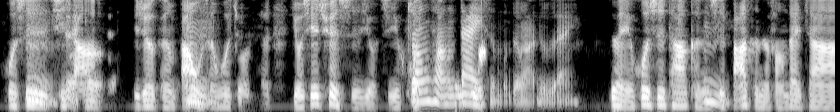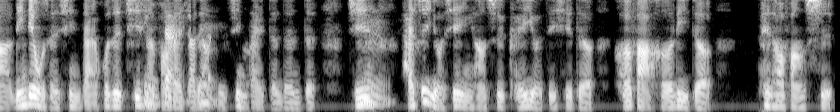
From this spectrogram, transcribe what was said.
或是嗯七加二、也就是可能八五嗯成或九成，有些确实有机会。装潢贷什么的嘛，对不对？对，或是他可能是嗯八成的房贷加零点五成信贷，或者七成房贷加两嗯成信贷等等等。其实嗯还是有些银行是可以有这些的合法合理的配套方式，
